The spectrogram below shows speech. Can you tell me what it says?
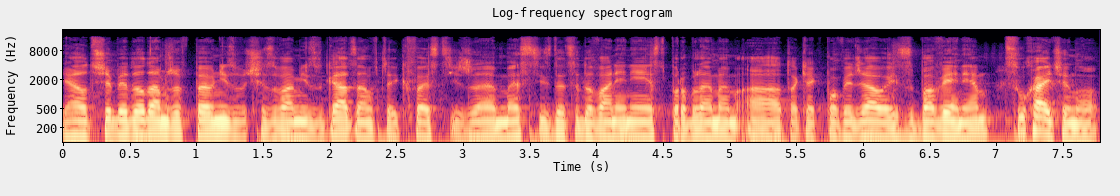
Ja od siebie dodam, że w pełni się z Wami zgadzam w tej kwestii, że Messi zdecydowanie nie jest problemem, a tak jak powiedziałeś, zbawieniem. Słuchajcie, no,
